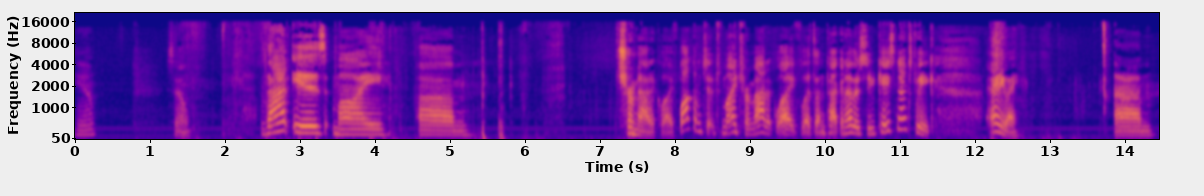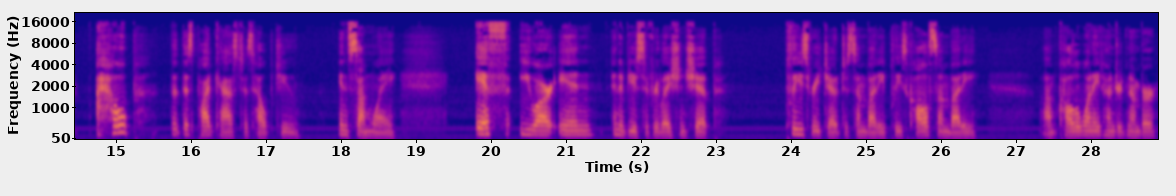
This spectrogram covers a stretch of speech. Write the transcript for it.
Yeah. So, that is my um, traumatic life. Welcome to, to my traumatic life. Let's unpack another suitcase next week. Anyway, um, I hope that this podcast has helped you in some way. If you are in an abusive relationship, please reach out to somebody. Please call somebody. Um, call a 1 800 number.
